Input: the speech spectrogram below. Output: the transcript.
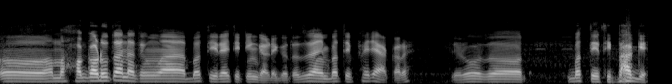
આમાં હગડ ઉતા ને હું આ બત્તી રહેતી ટીંગાડી ગયો તો જો અહીં બત્તી ફર્યા કરે. તે રોજ બત્તીથી ભાગે.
